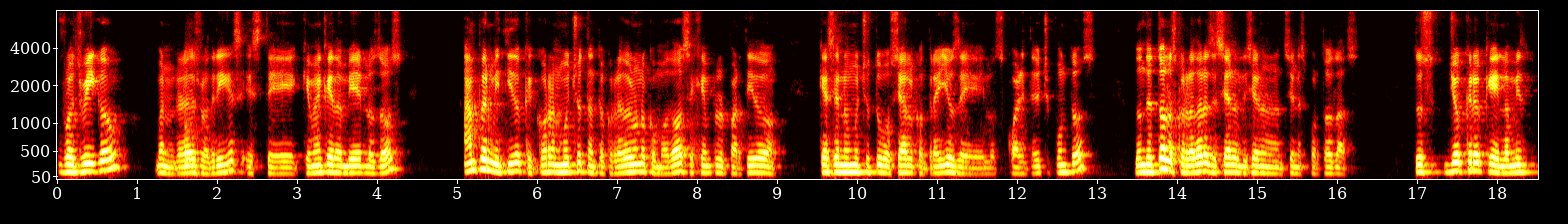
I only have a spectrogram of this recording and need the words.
Rodrigo, bueno, en realidad es Rodríguez, este, que me han quedado bien los dos, han permitido que corran mucho, tanto corredor uno como dos. Ejemplo, el partido que hace no mucho tuvo Seattle contra ellos de los 48 puntos, donde todos los corredores de Seattle le hicieron anotaciones por todos lados. Entonces, yo creo que lo mismo,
